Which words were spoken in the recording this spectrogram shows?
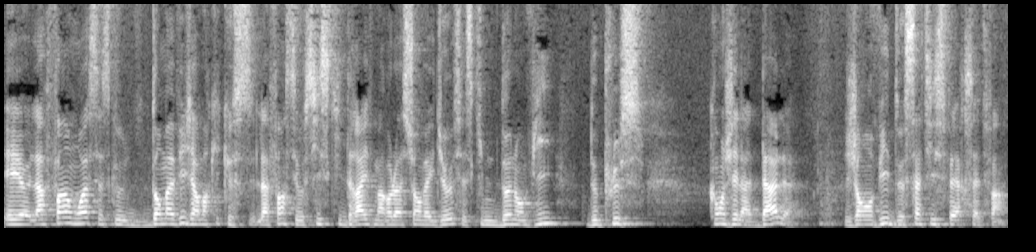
Et euh, la faim, moi, c'est ce que dans ma vie, j'ai remarqué que la faim, c'est aussi ce qui drive ma relation avec Dieu, c'est ce qui me donne envie de plus quand j'ai la dalle, j'ai envie de satisfaire cette faim.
